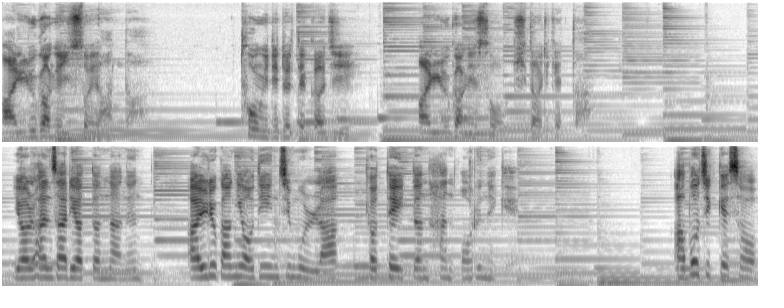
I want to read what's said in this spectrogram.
안류강에 있어야 한다. 통일이 될 때까지 안류강에서 기다리겠다. 11살이었던 나는 안류강이 어디인지 몰라 곁에 있던 한 어른에게 아버지께서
